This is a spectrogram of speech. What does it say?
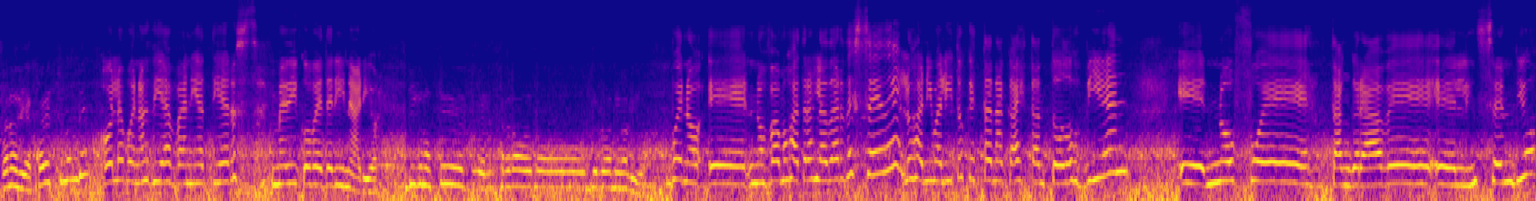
Buenos días, ¿cuál es tu nombre? Hola, buenos días, Vania Tiers, médico veterinario. Díganos usted el, tratado de, los, de los animalitos. Bueno, eh, nos vamos a trasladar de sede, los animalitos que están acá están todos bien, eh, no fue tan grave el incendio,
